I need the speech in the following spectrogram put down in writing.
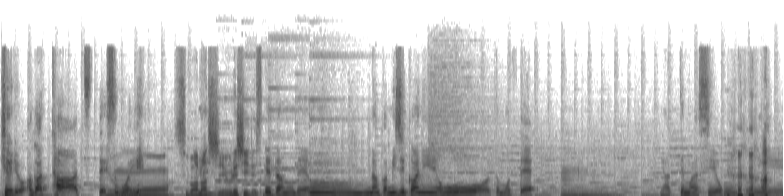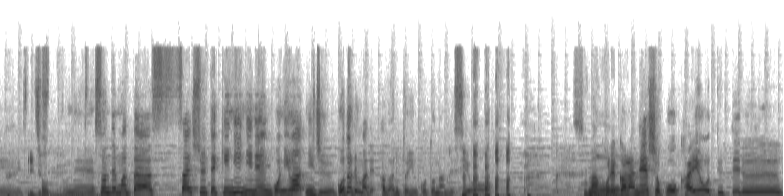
給料上がったっつってすごい。素晴らしい、嬉しいです出ね。たので、うん、なんか身近におおと思って。うんやってますよ本当に いいですねちょっといいですねねそんでまた最終的に2年後には25ドルまで上がるということなんですよ。すまあこれからね職を変えようって言ってる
